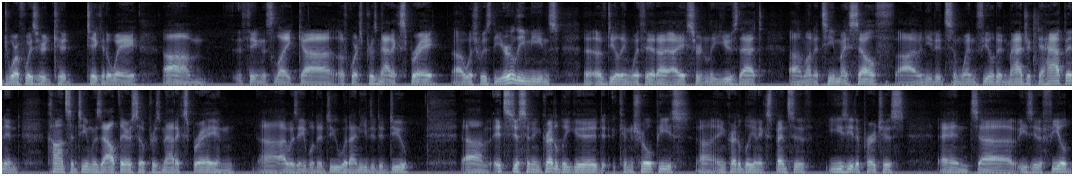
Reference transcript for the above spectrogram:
Dwarf Wizard could take it away. Um, things like, uh, of course, Prismatic Spray, which was the early means of dealing with it. I, I certainly use that um, on a team myself. I needed some when fielded magic to happen, and Constantine was out there, so Prismatic Spray and uh, I was able to do what I needed to do. Um, it's just an incredibly good control piece, uh, incredibly inexpensive, easy to purchase, and uh, easy to field.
